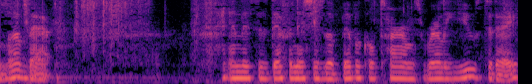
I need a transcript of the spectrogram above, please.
Love that. And this is definitions of biblical terms rarely used today.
